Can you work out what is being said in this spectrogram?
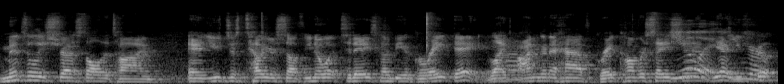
mentally stressed all the time. And you just tell yourself, you know what, today's going to be a great day. Like I'm going to have great conversation. Feel it yeah, you your feel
